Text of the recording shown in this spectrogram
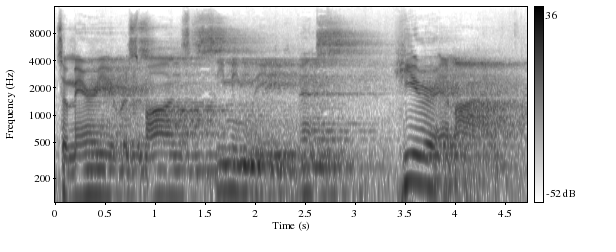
So Mary responds, seemingly convinced Here am I,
